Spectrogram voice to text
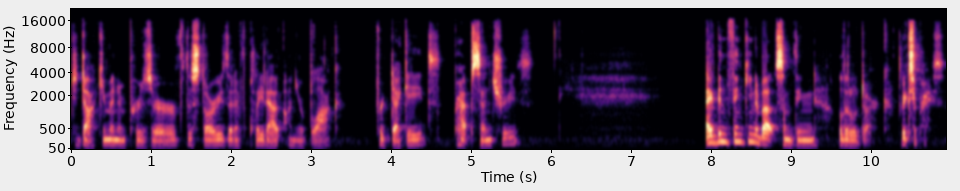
to document and preserve the stories that have played out on your block for decades, perhaps centuries? I've been thinking about something a little dark. Big surprise.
